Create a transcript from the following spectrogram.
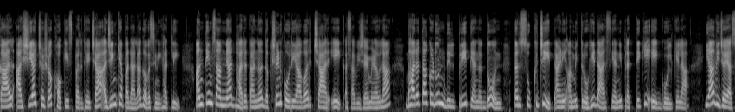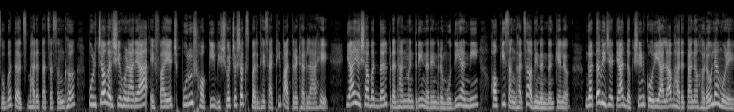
काल आशिया चषक हॉकी स्पर्धेच्या अजिंक्यपदाला गवसणी घातली. अंतिम सामन्यात भारतानं दक्षिण कोरियावर चार एक असा विजय मिळवला. भारताकडून दिलप्रीत यानं दोन तर सुखजीत आणि अमित रोहिदास यांनी प्रत्येकी एक गोल केला. या विजयासोबतच भारताचा संघ पुढच्या वर्षी होणाऱ्या एफआयएच पुरुष हॉकी विश्वचषक स्पर्धेसाठी पात्र ठरला आहे. या यशाबद्दल प्रधानमंत्री नरेंद्र मोदी यांनी हॉकी संघाचं अभिनंदन केलं. गतविजेत्या दक्षिण कोरियाला भारतानं हरवल्यामुळे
